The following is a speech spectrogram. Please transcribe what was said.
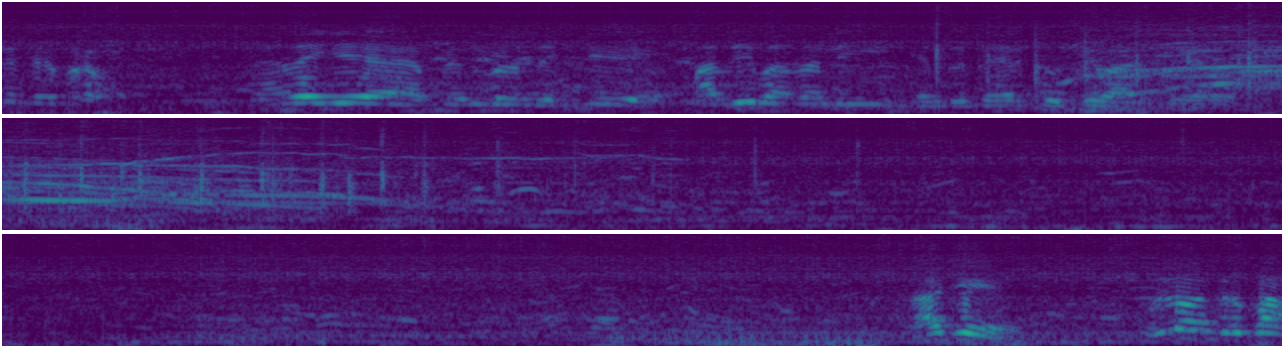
திருப்புறம் நிறைய பெண்களுக்கு மதிவதனி என்று பெயர் சூட்டி வாழ்த்துகிறோம். ராஜி உள்ள வந்திருப்பா.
